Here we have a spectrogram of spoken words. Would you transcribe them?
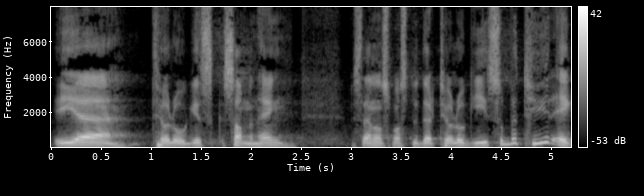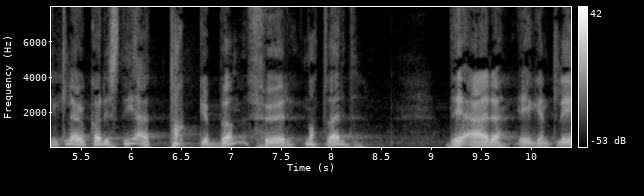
i teologisk sammenheng hvis det er noen som har studert teologi, så betyr egentlig eukaristi er takkebønn før nattverd. Det er egentlig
